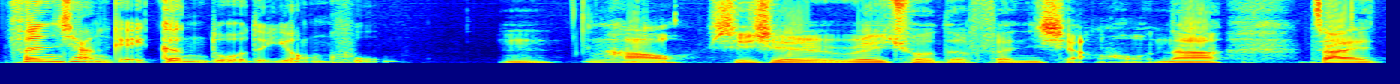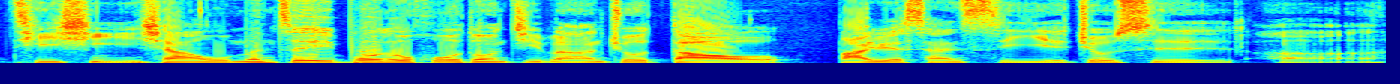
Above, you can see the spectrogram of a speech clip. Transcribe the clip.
分享给更多的用户。嗯，好，谢谢 Rachel 的分享哦。那再提醒一下，我们这一波的活动基本上就到八月三十一，也就是呃。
